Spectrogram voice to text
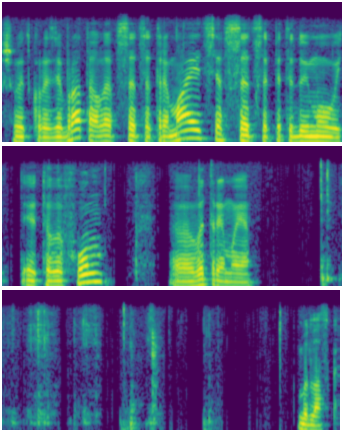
Швидко розібрати, але все це тримається, все це 5-дюймовий е, телефон е, витримує. Будь ласка.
